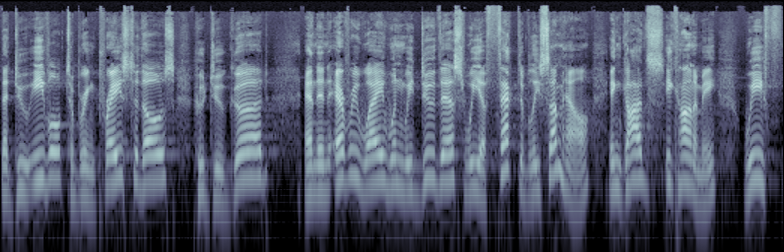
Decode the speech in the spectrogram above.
that do evil, to bring praise to those who do good. And in every way, when we do this, we effectively, somehow, in God's economy, we f-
